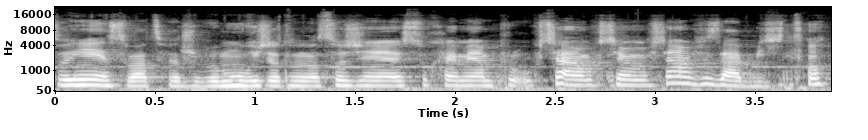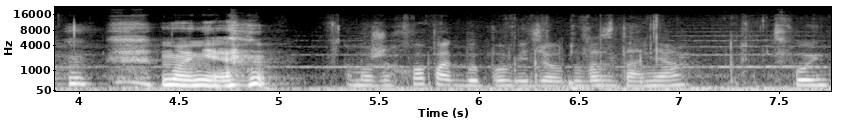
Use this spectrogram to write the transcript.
To nie jest łatwe, żeby mówić o tym na co dzień. Słuchaj, miałam, pró- chciałam, chciałam, chciałam się zabić. No, no nie. A może chłopak by powiedział dwa zdania? Twój?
